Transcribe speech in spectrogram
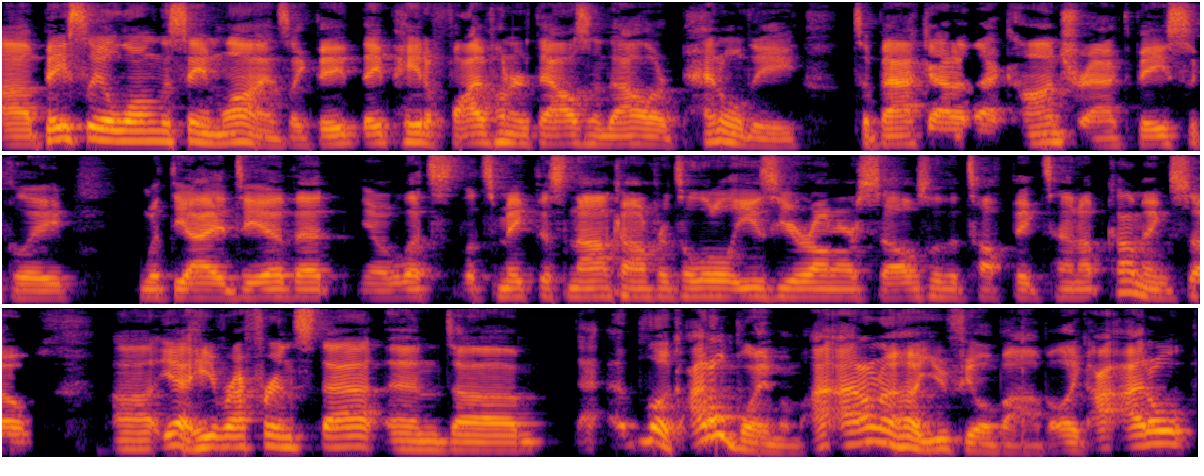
Uh, basically along the same lines, like they they paid a five hundred thousand dollar penalty to back out of that contract, basically with the idea that you know let's let's make this non-conference a little easier on ourselves with a tough Big Ten upcoming. So uh, yeah, he referenced that, and uh, look, I don't blame him. I, I, don't know how you feel, Bob, but like I, I, don't,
